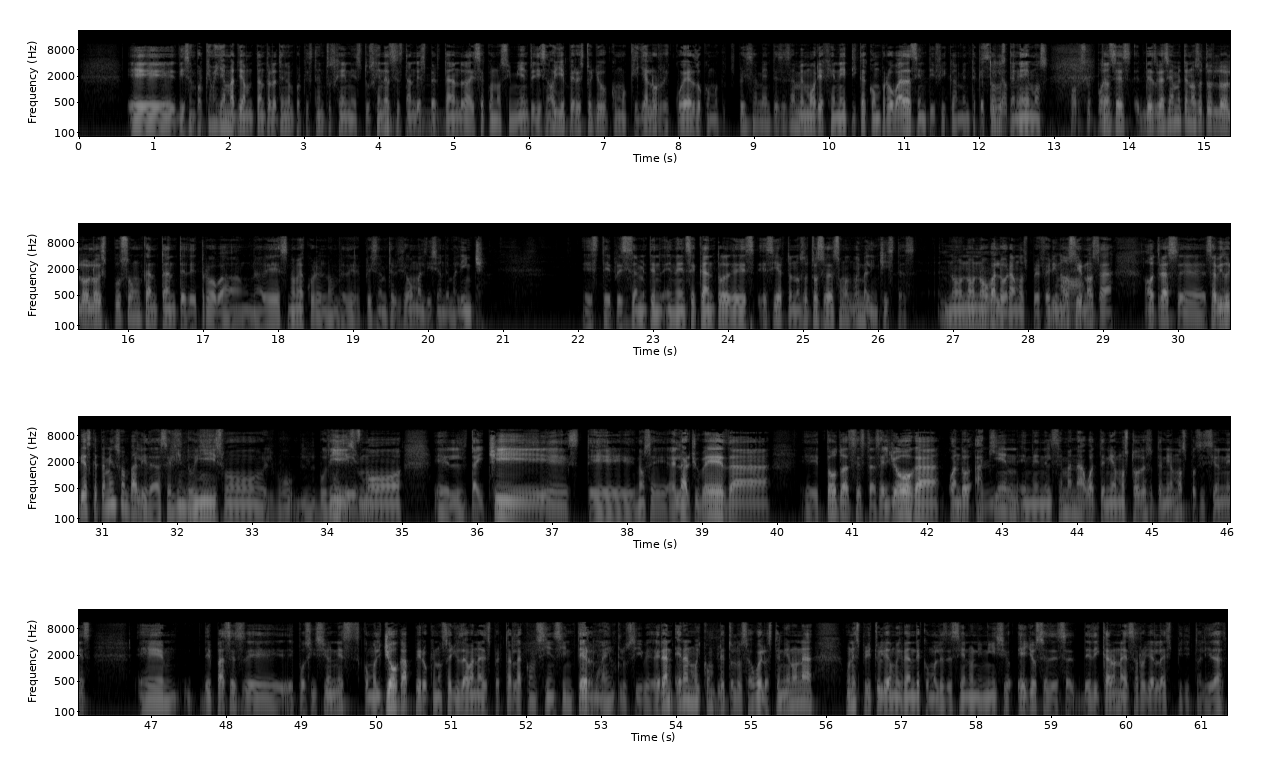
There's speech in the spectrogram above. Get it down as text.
Eh, dicen, ¿por qué me llama, tanto la atención? Porque está en tus genes, tus genes se están despertando a ese conocimiento y dicen, oye, pero esto yo como que ya lo recuerdo, como que pues, precisamente es esa memoria genética comprobada científicamente que Sí, todos tenemos. Por supuesto. Entonces, desgraciadamente nosotros lo, lo, lo expuso un cantante de trova una vez, no me acuerdo el nombre de precisamente, pero se llama Maldición de Malinche. Este, precisamente en, en ese canto es, es cierto, nosotros eh, somos muy malinchistas. No, no, no valoramos, preferimos No. irnos a, a otras eh, sabidurías que también son válidas, el hinduismo, el, bu- el budismo, el tai chi, este, no sé, el ayurveda, eh, todas estas, el yoga, cuando aquí en, en, en el Semanagua teníamos todo eso, teníamos posiciones eh, de pases, eh, de posiciones como el yoga, pero que nos ayudaban a despertar la conciencia interna, inclusive. Eran, eran muy completos los abuelos, tenían una, una espiritualidad muy grande, como les decía en un inicio. Ellos se dedicaron a desarrollar la espiritualidad,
